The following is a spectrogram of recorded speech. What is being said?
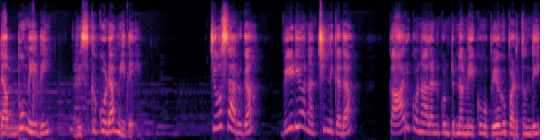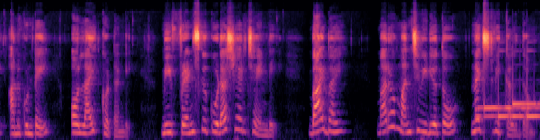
డబ్బు మీది రిస్క్ కూడా మీదే. చూసారుగా వీడియో నచ్చింది కదా? కారు కొనాలనుకుంటున్న మీకు ఉపయోగపడుతుంది అనుకుంటే ఓ లైక్ కొట్టండి. మీ ఫ్రెండ్స్కి కూడా షేర్ చేయండి. Bye bye. మరో మంచి వీడియోతో నెక్స్ట్ వీక్ కలుద్దాం.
